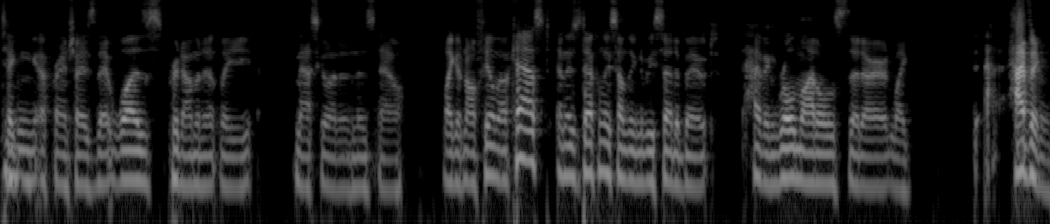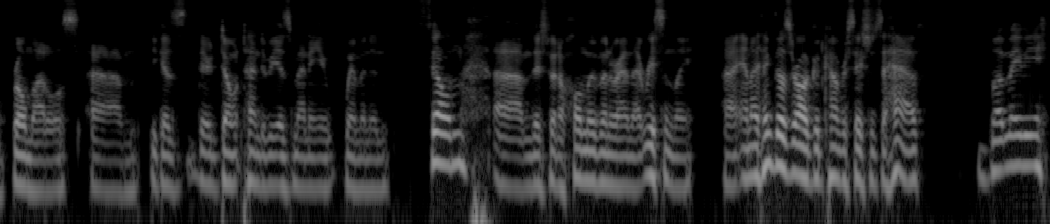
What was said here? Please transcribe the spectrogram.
taking a franchise that was predominantly masculine and is now like an all-female cast. And there's definitely something to be said about having role models that are like having role models um, because there don't tend to be as many women in film. Um, there's been a whole movement around that recently, uh, and I think those are all good conversations to have. But maybe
